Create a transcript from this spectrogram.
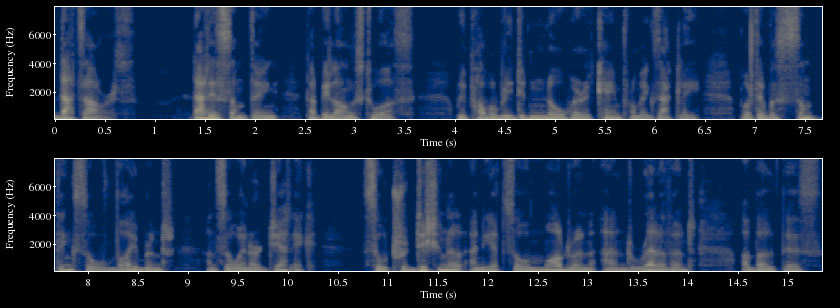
That's ours. That is something that belongs to us. We probably didn't know where it came from exactly, but there was something so vibrant and so energetic, so traditional and yet so modern and relevant about this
